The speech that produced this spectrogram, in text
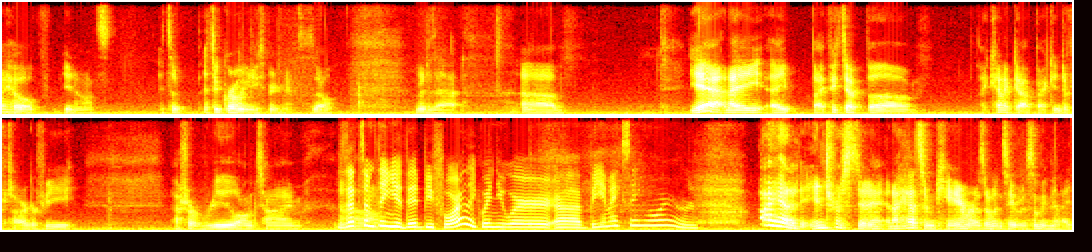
I hope you know it's it's a it's a growing experience. So I'm into that. Um, yeah, and I I, I picked up. Um, I kind of got back into photography after a really long time. Is that Um, something you did before, like when you were uh, BMXing more? Or? I had an interest in it, and I had some cameras. I wouldn't say it was something that I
